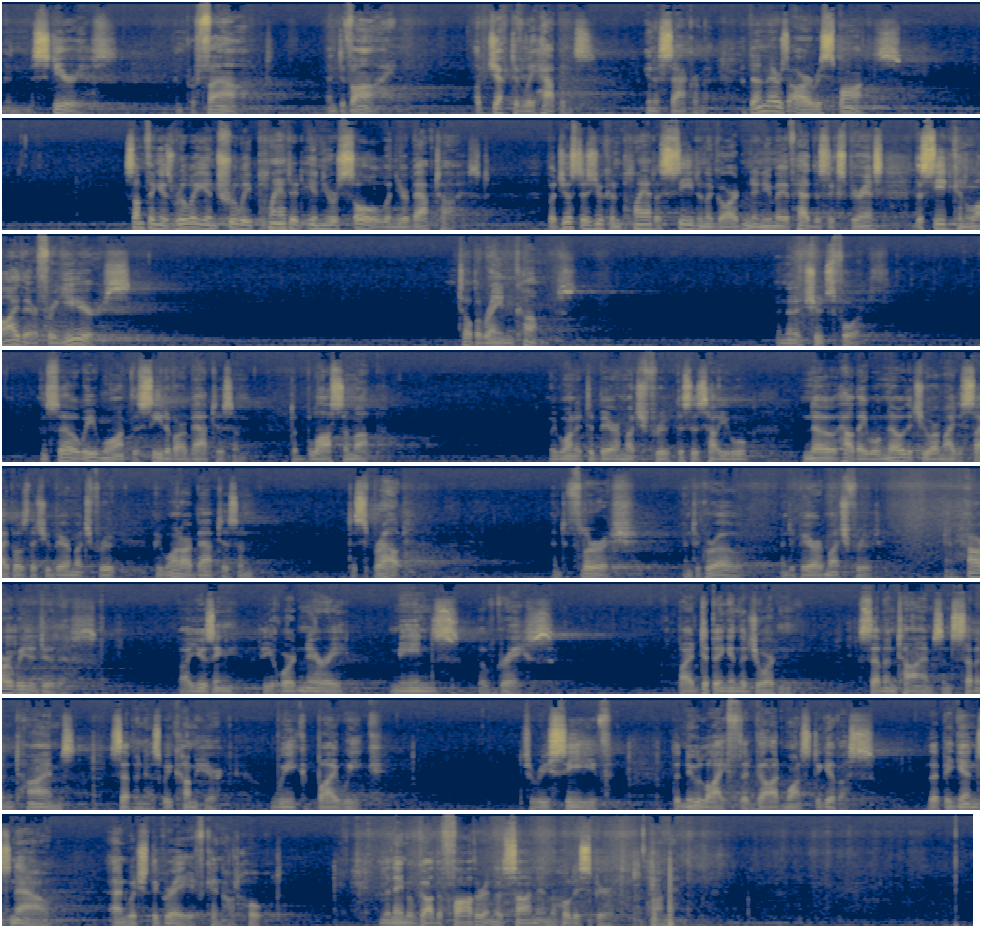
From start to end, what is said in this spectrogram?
and mysterious and profound and divine objectively happens in a sacrament. But then there's our response. Something is really and truly planted in your soul when you're baptized. But just as you can plant a seed in the garden, and you may have had this experience, the seed can lie there for years until the rain comes. And then it shoots forth. And so we want the seed of our baptism to blossom up. We want it to bear much fruit. This is how you will know, how they will know that you are my disciples, that you bear much fruit. We want our baptism to sprout and to flourish and to grow and to bear much fruit. And how are we to do this? By using the ordinary means of grace, by dipping in the Jordan seven times and seven times seven as we come here, week by week, to receive the new life that God wants to give us, that begins now and which the grave cannot hold. In the name of God the Father, and the Son, and the Holy Spirit. Amen.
